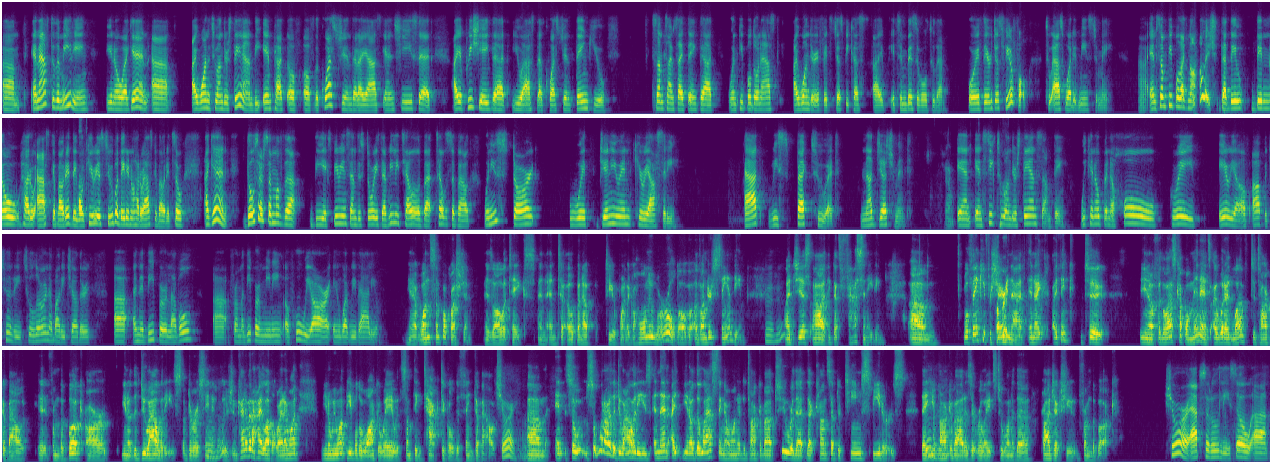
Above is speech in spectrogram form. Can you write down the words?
Um, and after the meeting, you know, again, uh, I wanted to understand the impact of, of the question that I asked. And she said, I appreciate that you asked that question. Thank you. Sometimes I think that when people don't ask, I wonder if it's just because I, it's invisible to them or if they're just fearful to ask what it means to me. Uh, and some people acknowledge that they didn't know how to ask about it. They were curious too, but they didn't know how to ask about it. So again, those are some of the the experience and the stories that really tell about tell us about when you start with genuine curiosity, add respect to it, not judgment, yeah. and and seek to understand something. We can open a whole great area of opportunity to learn about each other uh, on a deeper level, uh, from a deeper meaning of who we are and what we value. Yeah, one simple question is all it takes, and and to open up to your point, like a whole new world of, of understanding. Mm-hmm. I just, oh, I think that's fascinating. Um, well, thank you for sharing that, and I I think to you know for the last couple minutes, I what I'd love to talk about it, from the book are you know the dualities of diversity and mm-hmm. inclusion kind of at a high level right? I want you know we want people to walk away with something tactical to think about. Sure. Um, and so so what are the dualities? And then i you know the last thing i wanted to talk about too were that that concept of team speeders that mm-hmm. you talk about as it relates to one of the projects you from the book sure absolutely so uh,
